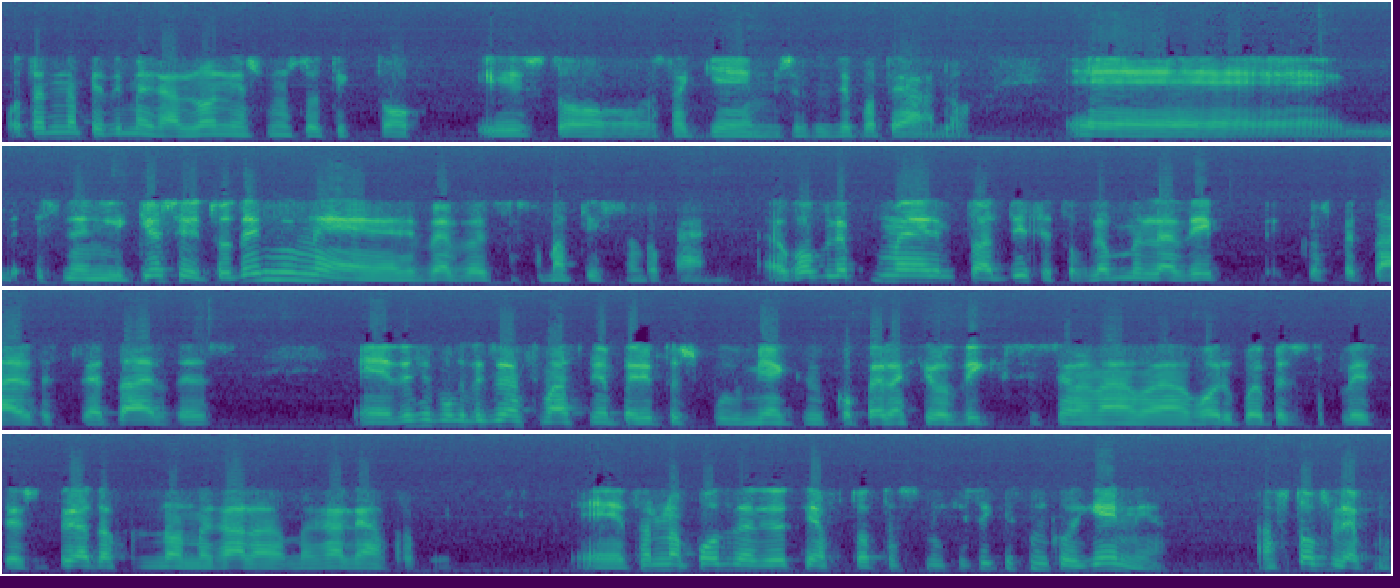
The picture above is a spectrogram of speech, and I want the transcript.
όταν ένα παιδί μεγαλώνει, ας πούμε, στο TikTok ή στο, στα games ή οτιδήποτε άλλο, ε, στην ενηλικίωση του δεν είναι βέβαιο ότι θα σταματήσει να το κάνει. Εγώ βλέπουμε το αντίθετο. Βλέπουμε δηλαδή 25-30, 30 ε, δεν, δεν ξέρω αν θυμάστε μια περίπτωση που μια κοπέλα χειροδίκησε σε έναν αγόρι που έπαιζε στο PlayStation. 30 χρονών, μεγάλα, μεγάλοι άνθρωποι. Ε, θέλω να πω δηλαδή ότι αυτό θα συνεχιστεί και στην οικογένεια. Αυτό βλέπουμε.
